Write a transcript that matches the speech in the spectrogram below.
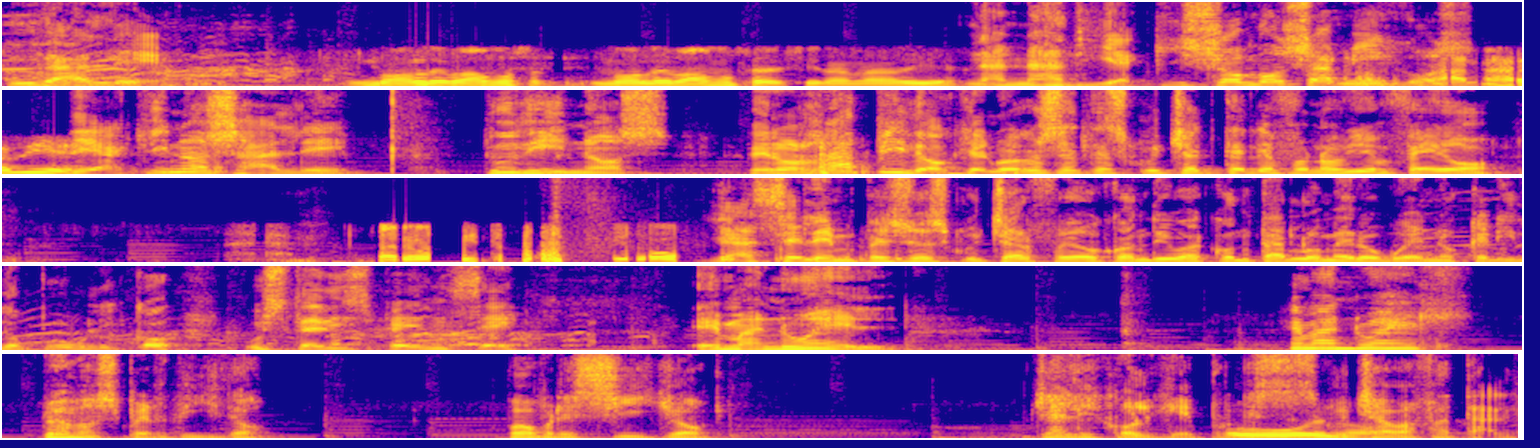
Tú dale. No le vamos, no le vamos a decir a nadie. A nadie. Aquí somos amigos. A nadie. De aquí no sale. Tú dinos. Pero rápido, que luego se te escucha el teléfono bien feo. Pero ya se le empezó a escuchar feo cuando iba a contar lo mero bueno, querido público. Usted dispense. Emanuel. Emanuel. Lo hemos perdido. Pobrecillo. Ya le colgué porque se escuchaba fatal.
